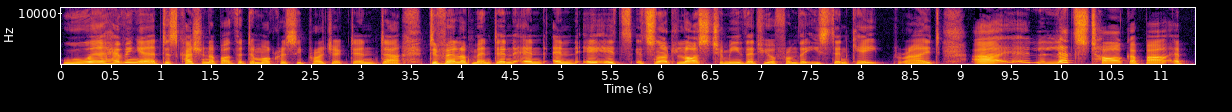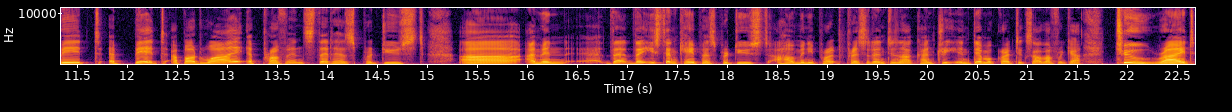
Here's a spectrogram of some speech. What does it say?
We were having a discussion about the democracy project and uh, development, and, and, and it's, it's not lost to me that you're from the Eastern Cape, right? Uh, let's talk about a bit, a bit about why a province that has produced, uh, I mean, the, the Eastern Cape has produced how many pre- presidents in our country in democratic South Africa? Two, right?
